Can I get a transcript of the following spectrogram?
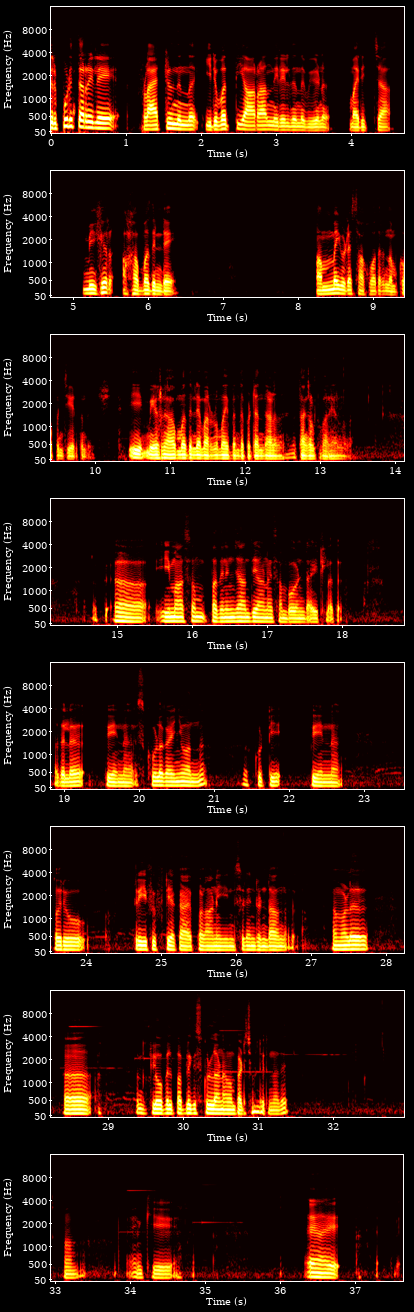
തൃപ്പൂണിത്തറയിലെ ഫ്ലാറ്റിൽ നിന്ന് ഇരുപത്തിയാറാം നിലയിൽ നിന്ന് വീണ് മരിച്ച മിഹിർ അഹമ്മദിന്റെ അമ്മയുടെ സഹോദരൻ നമുക്കൊപ്പം ചേരുന്നുണ്ട്. ഈ മിഹിർ അഹമ്മദിന്റെ മരണവുമായി ബന്ധപ്പെട്ട് എന്താണ് താങ്കൾക്ക് പറയാനുള്ളത്? ഈ മാസം പതിനഞ്ചാം തീയതിയാണ് സംഭവം ഉണ്ടായിട്ടുള്ളത്. അതിൽ പിന്നെ സ്കൂൾ കഴിഞ്ഞ് വന്ന് കുട്ടി പിന്നെ ഒരു ത്രീ ഫിഫ്റ്റി ഒക്കെ ആയപ്പോഴാണ് ഈ ഇൻസിഡന്റ് ഉണ്ടാകുന്നത് നമ്മൾ ഗ്ലോബൽ പബ്ലിക് സ്കൂളിലാണ് അവൻ പഠിച്ചുകൊണ്ടിരുന്നത്. എനിക്ക്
